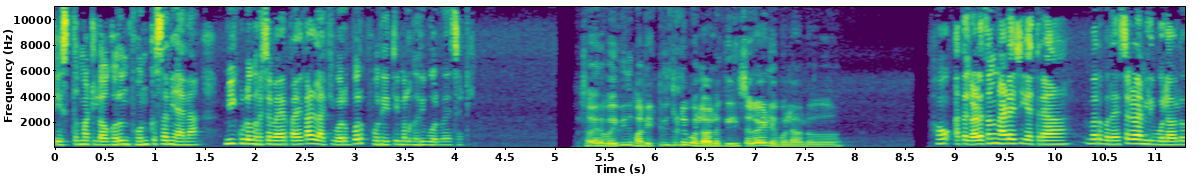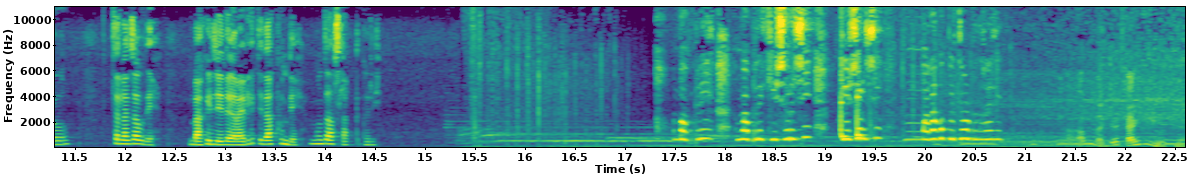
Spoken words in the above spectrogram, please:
तेच तर म्हटलं घरून फोन कसा नाही आला? मी कुठं घरच्या बाहेर पाय काढला की बरोबर फोन येते मला घरी बोलवायसाठी? अरे वहिनी तुम्हाला एकटीला थोडी बोलावलं की सगळ्याला बोलावलं. हो आता गाड्या सांग नाड्याची यात्रा. बरोबर आहे सगळ्यांनी बोलावलं. चला जाऊ दे. बाकी जे राहिले ते दाखवून दे. मग जास्त लागतं घरी. बापरे किशोरजी किशोरजी मला राहिली. काही नाही होत ना.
